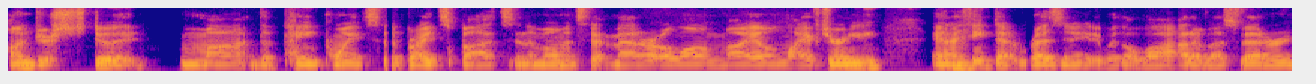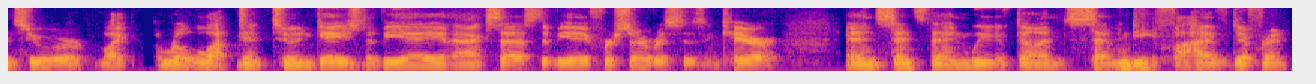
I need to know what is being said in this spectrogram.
understood my the pain points, the bright spots, and the moments that matter along my own life journey. And. I hmm. think that resonated with a lot of us veterans who were like reluctant to engage the VA and access the VA for services and care. And since then, we've done 75 different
